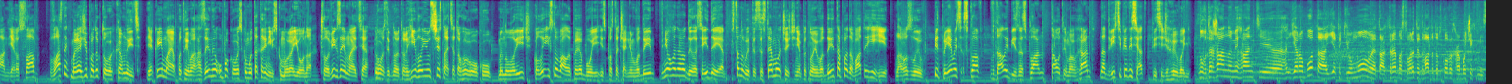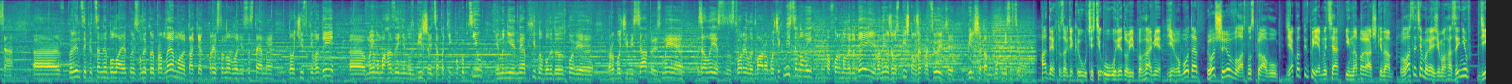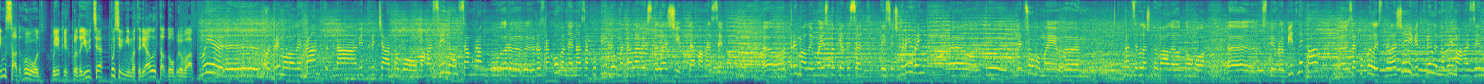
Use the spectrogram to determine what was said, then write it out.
Пан Ярослав власник мережі продуктових крамниць, який має по три магазини у Покровському та Тернівському районах. Чоловік займається роздрібною торгівлею з 16-го року. Минулоріч, коли існували перебої із постачанням води, в нього народилася ідея встановити систему очищення питної води та продавати її на розлив. Підприємець склав вдалий бізнес-план та отримав грант на 250 тисяч гривень. Ну, в державному мігранті е, є робота, є такі умови. Так, треба створити два додаткових робочих місця. Е, в принципі, це не була якоюсь великою проблемою, так як при встановленні системи до очистки води е, в моєму магазині ну, збільшується потік покупців, і мені необхідно були додаткові робочі місця. Тобто ми взяли, створили два робочих місця нових, оформили людей, і вони вже успішно вже працюють більше там двох місяців. А дехто завдяки участі у урядовій програмі є робота розширив власну справу, як от підприємниця Інна Барашкіна, власниця мережі магазинів Дім Сад Город, у яких продаються посівні матеріали та добрива. Ми е, отримували грант на відкриття нового магазину. Сам грант був е, розрахований на закупівлю металевих стелажів для магазину. Е, отримали ми 150 тисяч гривень. Е, для цього ми е, працевлаштували одного е, співробітника, е, закупили стелажі і відкрили новий магазин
